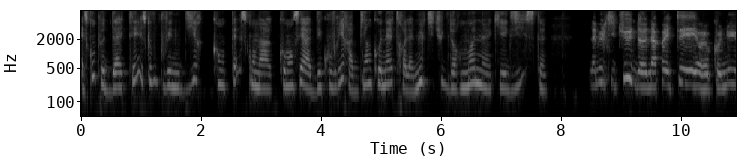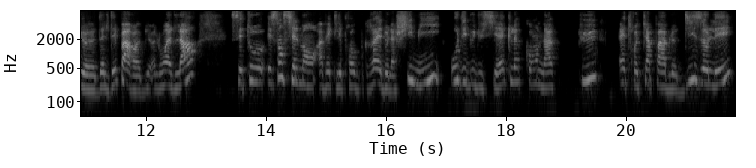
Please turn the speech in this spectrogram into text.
est-ce qu'on peut dater? Est-ce que vous pouvez nous dire quand est-ce qu'on a commencé à découvrir, à bien connaître la multitude d'hormones qui existent? La multitude n'a pas été euh, connue euh, dès le départ, loin de là. C'est essentiellement avec les progrès de la chimie au début du siècle qu'on a pu être capable d'isoler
